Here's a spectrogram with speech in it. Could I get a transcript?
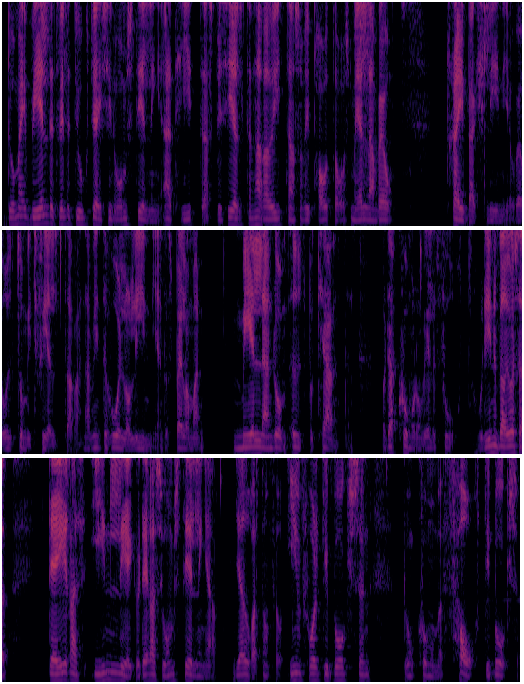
de är väldigt, väldigt duktiga i sin omställning att hitta speciellt den här ytan som vi pratar oss mellan vår trebackslinje och vår yttermittfältare. När vi inte håller linjen då spelar man mellan dem ut på kanten och där kommer de väldigt fort. Och det innebär ju också att deras inlägg och deras omställningar gör att de får in folk i boxen, de kommer med fart i boxen.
